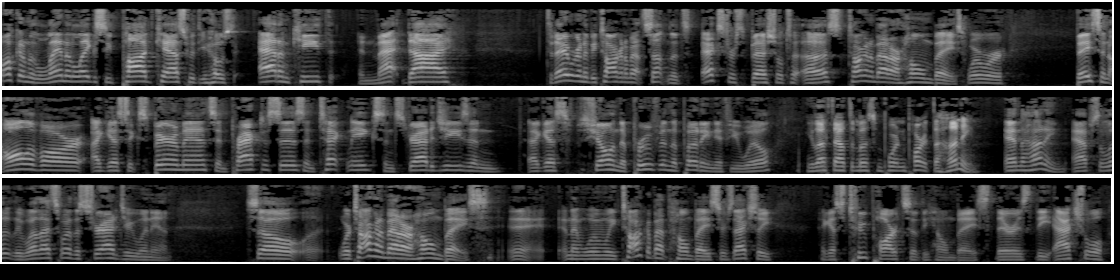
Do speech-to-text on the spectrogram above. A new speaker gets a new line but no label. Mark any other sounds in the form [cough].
Welcome to the Land and Legacy podcast with your host Adam Keith and Matt Dye. Today we're going to be talking about something that's extra special to us, talking about our home base, where we're basing all of our, I guess, experiments and practices and techniques and strategies and I guess showing the proof in the pudding, if you will.
You left out the most important part, the hunting.
And the hunting, absolutely. Well, that's where the strategy went in. So uh, we're talking about our home base, Uh, and then when we talk about the home base, there's actually, I guess, two parts of the home base. There is the actual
